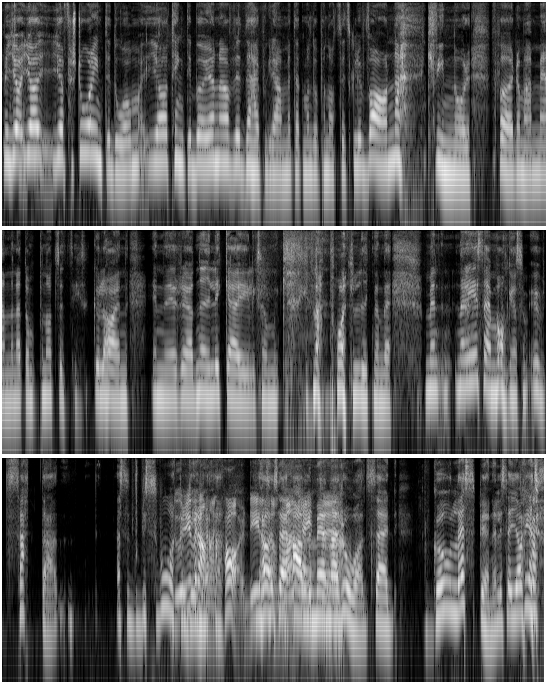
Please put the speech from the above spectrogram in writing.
Men jag, jag, jag förstår inte då, om, jag tänkte i början av det här programmet att man då på något sätt skulle varna kvinnor för de här männen, att de på något sätt skulle ha en, en röd nejlika i liksom knapp på eller liknande. Men när det är så här många som är utsatta, alltså det blir svårt Då är det att ju ge varannan karl. Det är Ja, liksom- allmänna inte- råd. Så här, Go lesbian, eller så här, jag vet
